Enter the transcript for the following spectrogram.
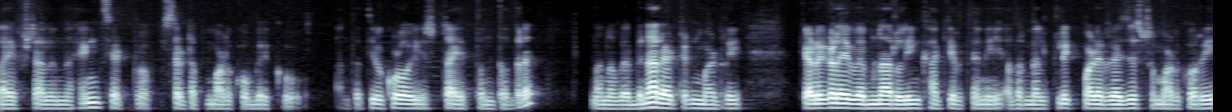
ಲೈಫ್ ಸ್ಟೈಲನ್ನು ಹೆಂಗೆ ಸೆಟ್ ಸೆಟಪ್ ಮಾಡ್ಕೋಬೇಕು ಅಂತ ತಿಳ್ಕೊಳ್ಳೋ ಇಷ್ಟ ಆಯ್ತು ಅಂತಂದರೆ ನನ್ನ ವೆಬಿನಾರ್ ಅಟೆಂಡ್ ಮಾಡಿರಿ. ಕೆಳಗಡೆ ವೆಬಿನಾರ್ ಲಿಂಕ್ ಹಾಕಿರ್ತೀನಿ. ಅದ್ರ ಮೇಲೆ ಕ್ಲಿಕ್ ಮಾಡಿ ರಿಜಿಸ್ಟರ್ ಮಾಡ್ಕೊರಿ.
